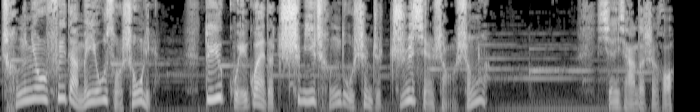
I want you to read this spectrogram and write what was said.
程妞非但没有所收敛，对于鬼怪的痴迷程度甚至直线上升了。闲暇的时候，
